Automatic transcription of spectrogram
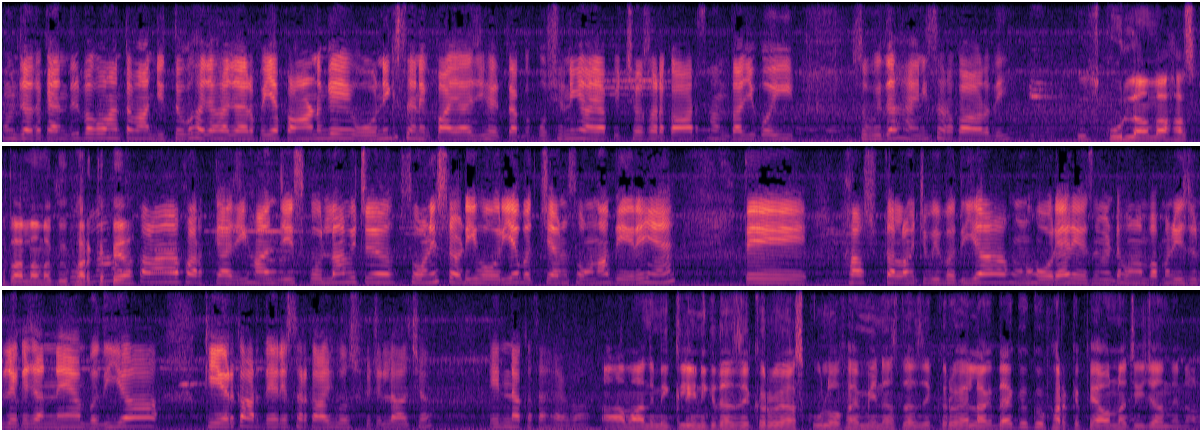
ਹੁਣ ਜਦ ਕਹਿੰਦੇ ਭਗਵੰਤ ਮਾਨ ਜਿੱਤੂਗਾ ਹਜ਼ਾਰ ਹਜ਼ਾਰ ਰੁਪਇਆ ਪਾਣਗੇ ਉਹ ਨਹੀਂ ਕਿਸੇ ਨੇ ਪਾਇਆ ਜੀ ਹਜੇ ਤੱਕ ਕੁਝ ਨਹੀਂ ਆਇਆ ਪਿੱਛੋਂ ਸਰਕਾਰ। ਸਾਨੂੰ ਤਾਂ ਜੀ ਕੋਈ ਸੁਵਿਧਾ ਹੈ ਨਹੀਂ ਸਰਕਾਰ ਦੀ। ਕੋਈ ਸਕੂਲਾਂ ਦਾ ਹਸਪਤਾਲਾਂ ਦਾ ਕੋਈ ਫ਼ਰਕ ਪਿਆ? ਦਾ ਫ਼ਰਕ ਹੈ ਜੀ ਹਾਂਜੀ ਸਕੂਲਾਂ ਵਿੱਚ ਸੋਹਣੀ ਸਟੱਡੀ ਹੋ ਰਹੀ ਹੈ ਬੱਚਿਆਂ ਨੂੰ ਸੋਹਣਾ ਦੇ ਰਹੇ ਹੈ ਤੇ ਹਸਪਤਾਲਾਂ ਵਿੱਚ ਵੀ ਵਧੀਆ ਹੁਣ ਹੋ ਰਿਹਾ ਅਰੇਂਜਮੈਂਟ ਹੁਣ ਆਪਾਂ ਮਰੀਜ਼ ਨੂੰ ਲੈ ਕੇ ਜਾਂਦੇ ਆ ਵਧੀਆ ਕੇਅਰ ਕਰਦੇ ਨੇ ਸਰਕਾਰੀ ਹਸਪਤਾਲਾਂ 'ਚ। ਇੰਨਾ ਕੁ ਤਾਂ ਹੈਗਾ। ਆਮ ਆਦਮੀ ਕਲੀਨਿਕ ਦਾ ਜ਼ਿਕਰ ਹੋਇਆ ਸਕੂਲ ਆਫ ਐਮਿਨੈਂਸ ਦਾ ਜ਼ਿਕਰ ਹੋਇਆ ਲੱਗਦਾ ਕਿ ਕੋਈ ਫ਼ਰਕ ਪਿਆ ਉਹਨਾਂ ਚੀਜ਼ਾਂ ਦੇ ਨਾਲ?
